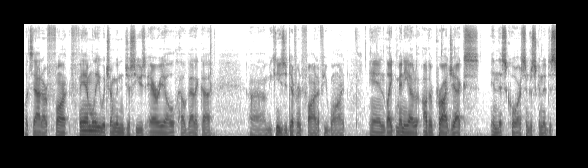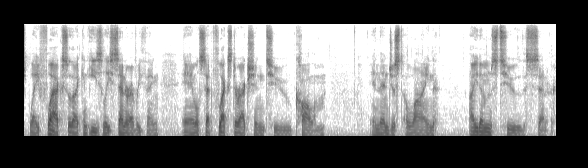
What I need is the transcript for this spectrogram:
let's add our font family which I'm going to just use Arial Helvetica. Um, you can use a different font if you want. And like many other projects in this course, I'm just going to display flex so that I can easily center everything. and we'll set flex direction to column. And then just align items to the center.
